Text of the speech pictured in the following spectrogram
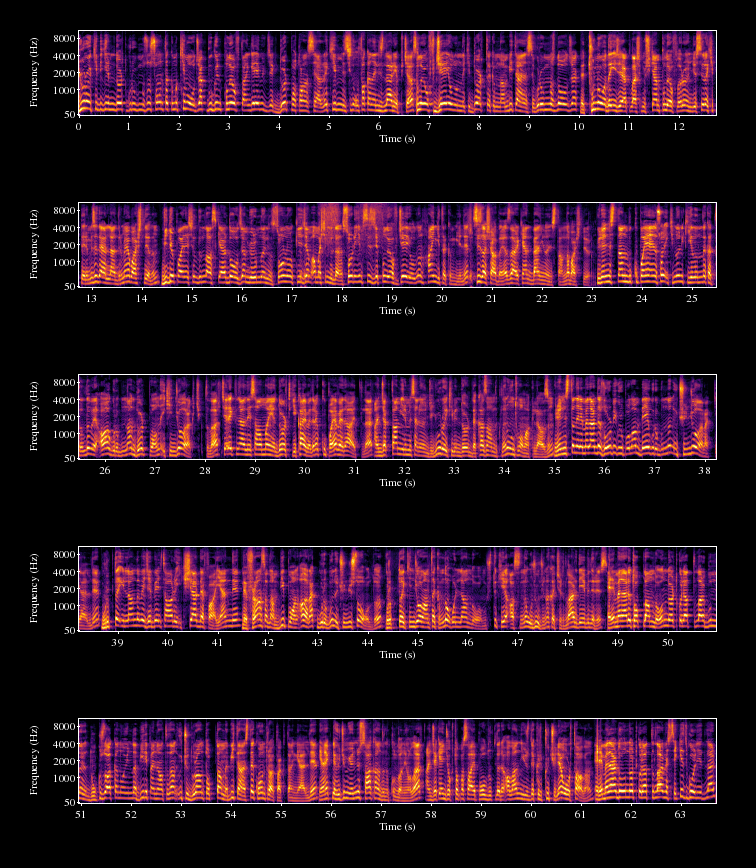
Euro 2024 grubumuzun son takımı kim olacak? Bugün playoff'tan gelebilecek 4 potansiyel rakibimiz için ufak analizler yapacağız. Playoff C yolundaki 4 takımdan bir tanesi grubumuzda olacak ve turnuvada iyice yaklaşmışken playoff'lar öncesi rakiplerimizi değerlendirmeye başlayalım. Video paylaşıldığında askerde olacağım. Yorumlarınızı sonra okuyacağım ama şimdiden sorayım. Sizce playoff C yolundan hangi takım gelir? Siz aşağıda yazarken ben Yunanistan'la başlıyorum. Yunanistan bu kupaya en son 2012 yılında katıldı ve A grubundan 4 puanla ikinci olarak çıktılar. Çeyrek finalde ise Almanya 4-2 kaybederek kupaya veda ettiler. Ancak tam 20 sene önce Euro 2004'de kazandıklarını unutmamak lazım. Yunanistan elemelerde zor bir grup olan B grubundan 3. olarak geldi. Grupta İrlanda ve Cebel Tarık'ı ikişer defa yendi ve Fransa'dan bir puan alarak grubun üçüncüsü oldu. Grupta ikinci olan takım da Hollanda olmuştu ki aslında ucu ucuna kaçırdılar diyebiliriz. Elemelerde toplamda 14 gol attılar. Bunların 9'u akan oyunda, biri penaltıdan, 3'ü duran toptan ve bir tanesi de kontra ataktan geldi. Genellikle hücum yönünün sağ kanadını kullanıyorlar. Ancak en çok topa sahip oldukları alan %43 ile orta alan. Elemelerde 14 gol attılar ve 8 gol yediler.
